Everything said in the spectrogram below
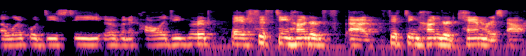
a, local DC urban ecology group. They have 1,500, 1,500 uh, cameras out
